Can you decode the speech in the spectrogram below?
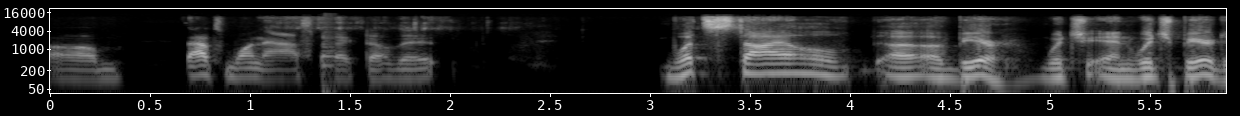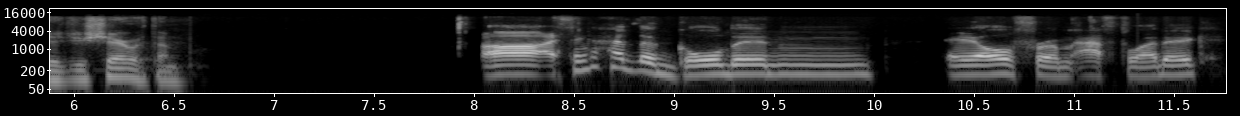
Um, that's one aspect of it. What style uh, of beer? Which and which beer did you share with them? Uh, I think I had the golden ale from Athletic.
